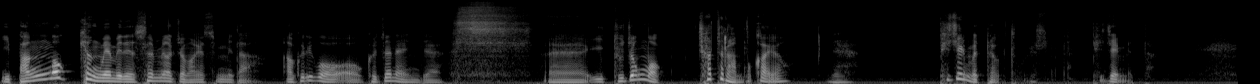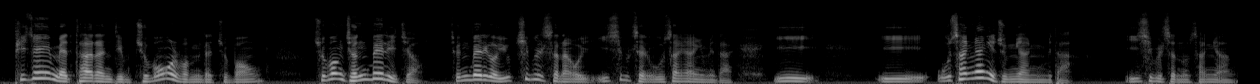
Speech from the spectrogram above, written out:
이 방목형 매매에 대해서 설명을 좀 하겠습니다. 아 그리고 그 전에 이제 이 두 종목 차트를 한번 볼까요? 네. PJ 메탈부터 보겠습니다. PJ 메탈. PJ 메탈은 지금 주봉을 봅니다. 주봉. 주봉 정벨이죠. 정벨이고 61선하고 21선 우상향입니다. 이, 이 우상향이 중요합니다. 21선 우상향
